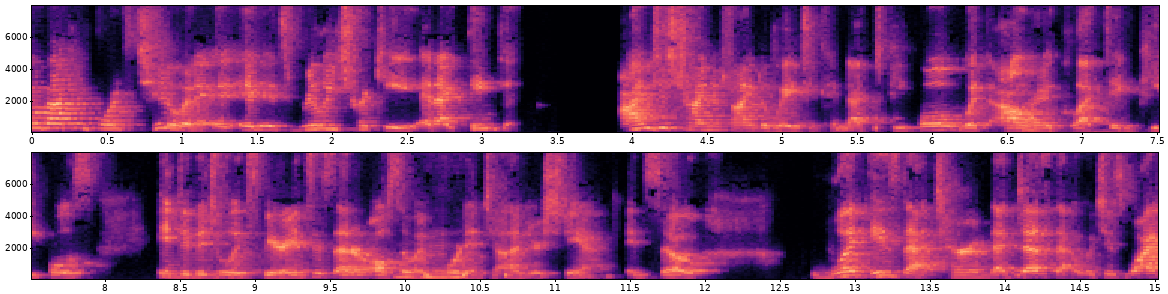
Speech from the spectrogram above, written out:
go back and forth too, and it, it, it's really tricky. And I think I'm just trying to find a way to connect people without Right. neglecting people's individual experiences that are also Mhm. important to understand. And so, what is that term that does that? Which is why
